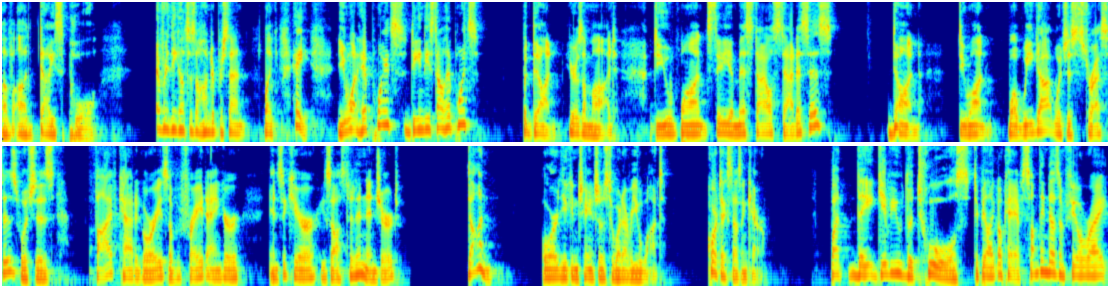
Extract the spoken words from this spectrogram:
of a dice pool. Everything else is 100% like, hey, you want hit points, D&D style hit points? But done. Here's a mod. Do you want City of Mist style statuses? Done. Do you want what we got, which is stresses, which is five categories of afraid, anger, insecure, exhausted, and injured? Done. Or you can change those to whatever you want. Cortex doesn't care. But they give you the tools to be like, okay, if something doesn't feel right,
